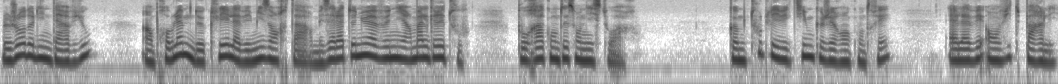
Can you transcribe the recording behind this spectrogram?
Le jour de l'interview, un problème de clé l'avait mise en retard, mais elle a tenu à venir malgré tout pour raconter son histoire. Comme toutes les victimes que j'ai rencontrées, elle avait envie de parler,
